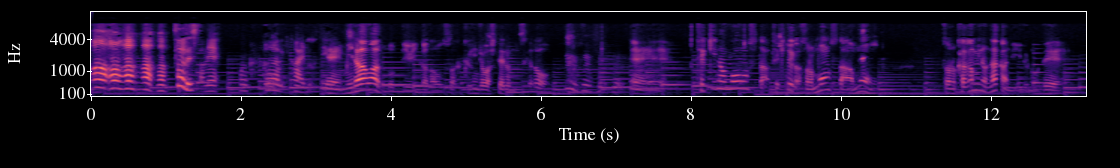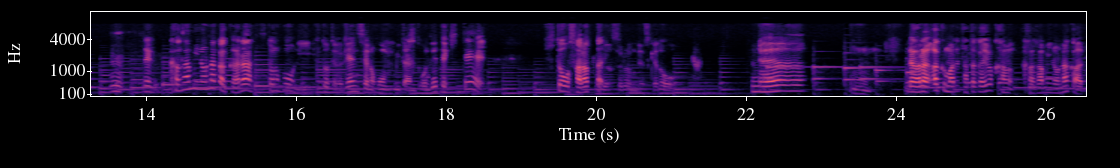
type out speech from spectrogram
あ、あ、あ、あ、あ、そうでしたね。鏡に入るっていう。えーミラーワールドっていう言い方を作品上はしてるんですけど、えー敵のモンスター、敵というかそのモンスターも、その鏡の中にいるので、うんで鏡の中から人の方に、人というか現世の方みたいなところに出てきて、人をさらったりはするんですけど、うん。ねえ。うん、だからあくまで戦いはか鏡の中の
